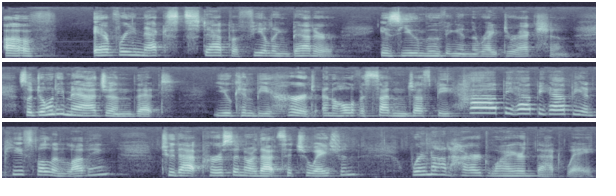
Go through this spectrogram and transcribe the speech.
of every next step of feeling better is you moving in the right direction. So don't imagine that you can be hurt and all of a sudden just be happy, happy, happy, and peaceful and loving to that person or that situation. We're not hardwired that way.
